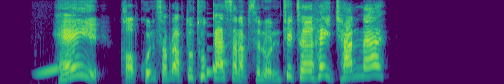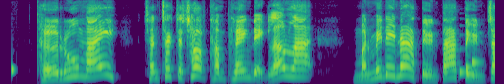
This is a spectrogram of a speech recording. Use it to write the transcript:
ๆ เฮ้ย ขอบคุณสำหรับทุกๆ การสนับสนุนที่เธอให้ฉันนะ เธอรู้ไหม ฉันชักจะชอบทำเพลงเด็กแล้วละ มันไม่ได้หน้าตื่นตาตื่นใจ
